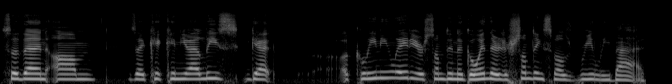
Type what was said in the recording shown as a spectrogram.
So then um, it's like, "Can you at least get a cleaning lady or something to go in there? There's something smells really bad."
